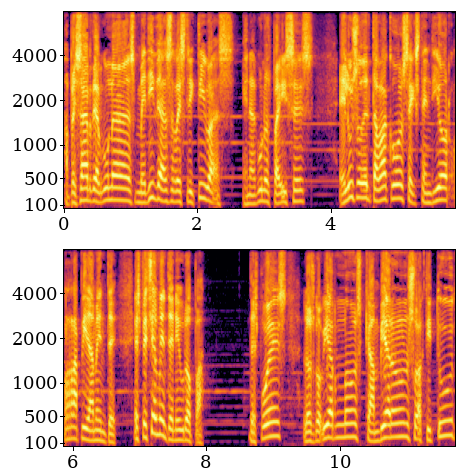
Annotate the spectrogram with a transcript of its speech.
A pesar de algunas medidas restrictivas en algunos países, el uso del tabaco se extendió rápidamente, especialmente en Europa. Después, los gobiernos cambiaron su actitud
